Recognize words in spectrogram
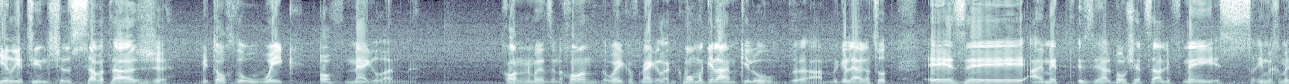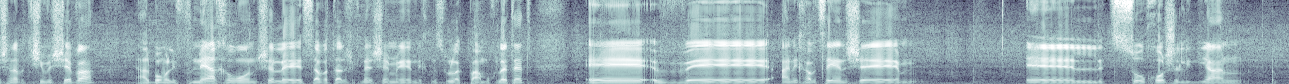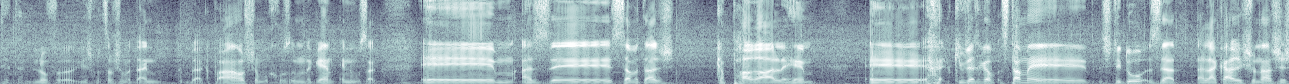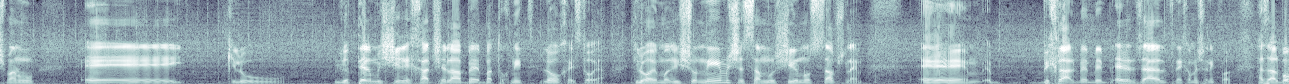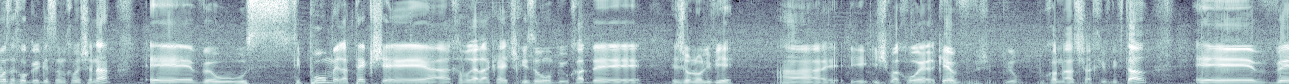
גיליוטין של סבתאז' מתוך The Wake of Magellan. נכון? אני אומר את זה נכון? The Wake of Magellan. כמו מגלן, כאילו, מגלי ארצות. אה, זה, האמת, זה אלבום שיצא לפני 25 שנה ב-97. האלבום הלפני האחרון של אה, סבתאז' לפני שהם אה, נכנסו להקפאה מוחלטת. ואני חייב לציין ש... של עניין, לא, יש מצב שהם עדיין בהקפאה או שהם חוזרים לנגן, אין לי מושג. אה, אז אה, סבתאז' כפרה עליהם. אה, כי בדרך אגב, סתם אה, שתדעו, זה הלהקה הראשונה שהשמענו כאילו יותר משיר אחד שלה בתוכנית לאורך ההיסטוריה. כאילו הם הראשונים ששמנו שיר נוסף שלהם. אה, בכלל, זה היה לפני חמש שנים כבר. אז האלבום הזה חוגג 25 שנה, אה, והוא סיפור מרתק שחברי הלהקה השחיזו, במיוחד אה, ז'ון אוליביה, האיש מאחורי ההרכב, במיוחד מאז שאחיו נפטר. אה, ו...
